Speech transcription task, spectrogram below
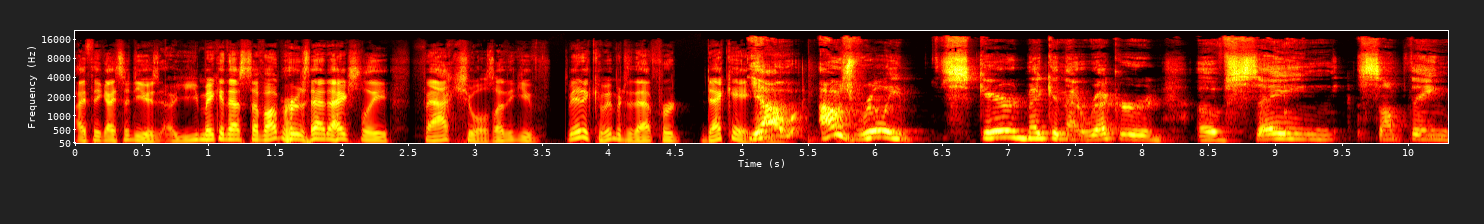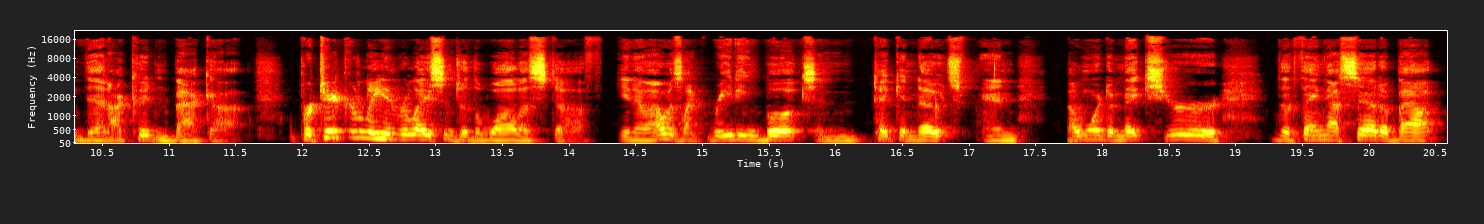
I think I said to you, are you making that stuff up or is that actually factual? So I think you've made a commitment to that for decades. Yeah, I, I was really scared making that record of saying something that I couldn't back up, particularly in relation to the Wallace stuff. You know, I was like reading books and taking notes, and I wanted to make sure the thing I said about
